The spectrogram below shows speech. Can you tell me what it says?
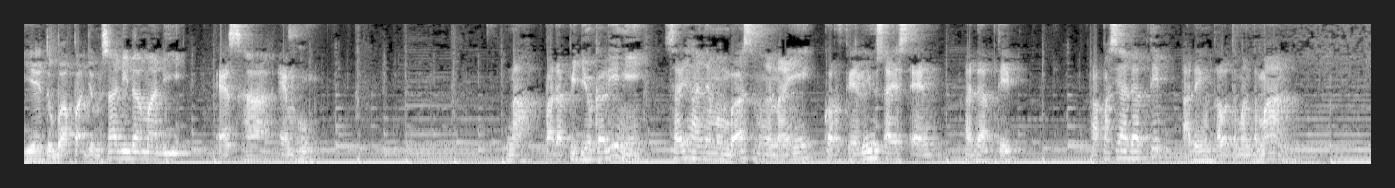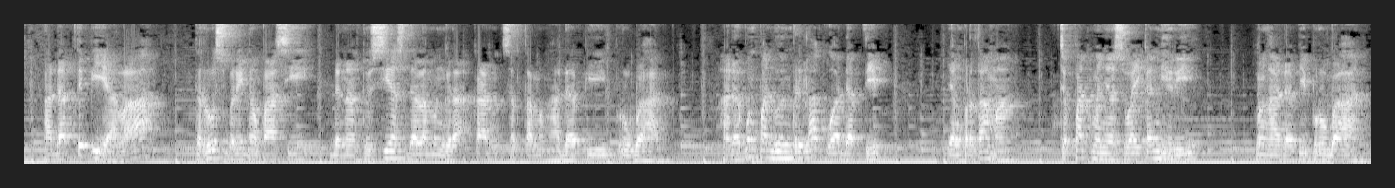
yaitu Bapak Jumsadi Damadi, SH Nah, pada video kali ini, saya hanya membahas mengenai core ASN adaptif. Apa sih adaptif? Ada yang tahu teman-teman? Adaptif ialah terus berinovasi dan antusias dalam menggerakkan serta menghadapi perubahan. Adapun panduan perilaku adaptif, yang pertama, cepat menyesuaikan diri menghadapi perubahan.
